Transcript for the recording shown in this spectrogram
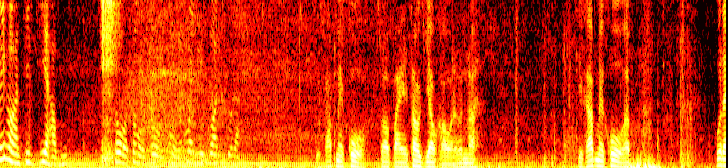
มีหอนจีเกียมโตโตโตโตมาอยู่ก่อนกูละ สิครับแม่โคต่อไปเศร้าเกี่ยวเขาแล้วมันวะสิครับแม่โคครับ ผู้ใด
